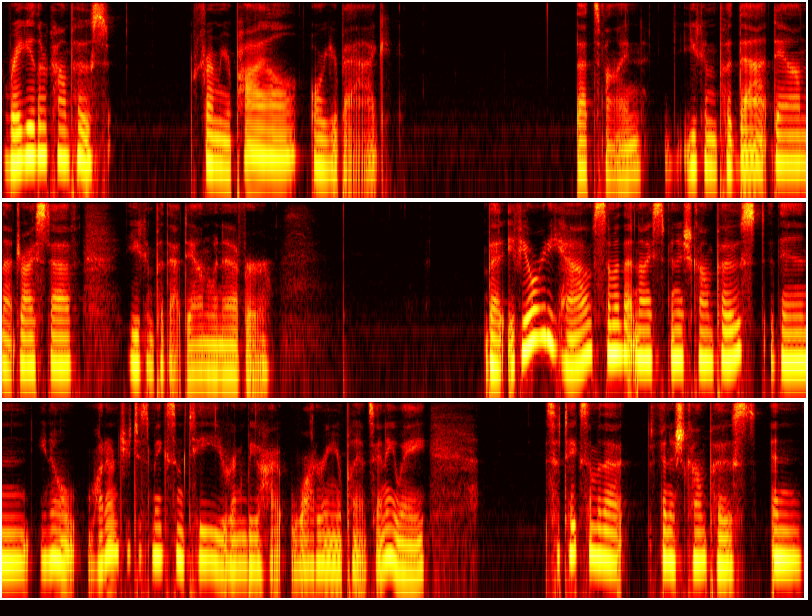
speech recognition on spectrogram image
Regular compost from your pile or your bag. That's fine. You can put that down, that dry stuff. You can put that down whenever. But if you already have some of that nice finished compost, then, you know, why don't you just make some tea? You're going to be watering your plants anyway. So take some of that finished compost and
